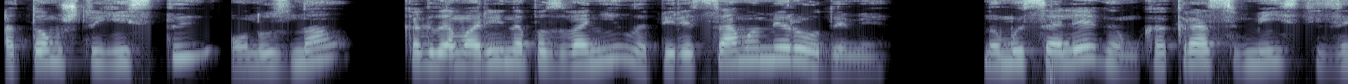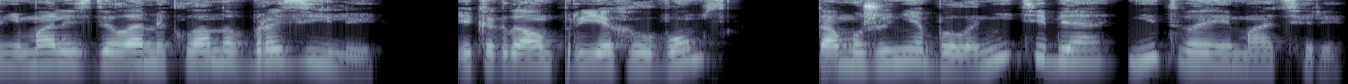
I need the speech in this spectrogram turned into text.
О том, что есть ты, он узнал, когда Марина позвонила перед самыми родами. Но мы с Олегом как раз вместе занимались делами клана в Бразилии, и когда он приехал в Омск, там уже не было ни тебя, ни твоей матери.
